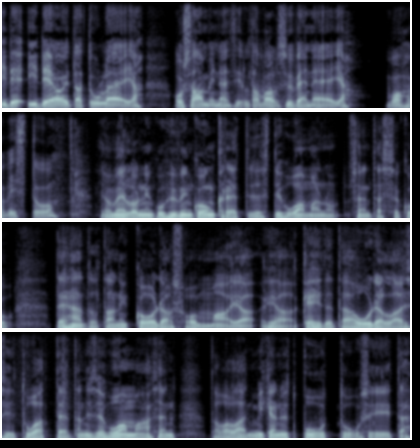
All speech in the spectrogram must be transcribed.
ide- ideoita tulee ja osaaminen sillä tavalla syvenee ja vahvistuu. Ja meillä on niin kuin hyvin konkreettisesti huomannut sen tässä, kun tehdään tota, niin koodaushommaa ja, ja kehitetään uudenlaisia tuotteita, niin se huomaa sen tavallaan, että mikä nyt puuttuu siitä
